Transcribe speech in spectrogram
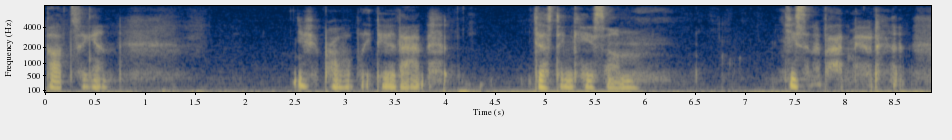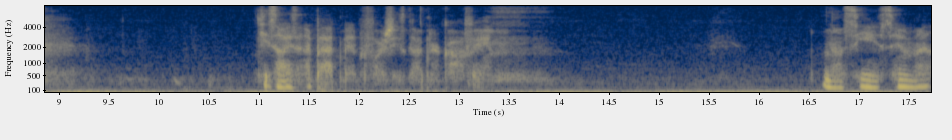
thoughts again. You should probably do that, just in case um he's in a bad mood. She's always in a bad mood before she's gotten her coffee. And I'll see you soon, my love.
